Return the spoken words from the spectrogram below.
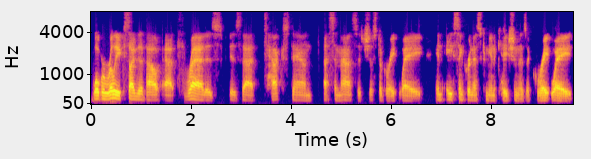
what we're really excited about at Thread is is that text and SMS is just a great way, and asynchronous communication is a great way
